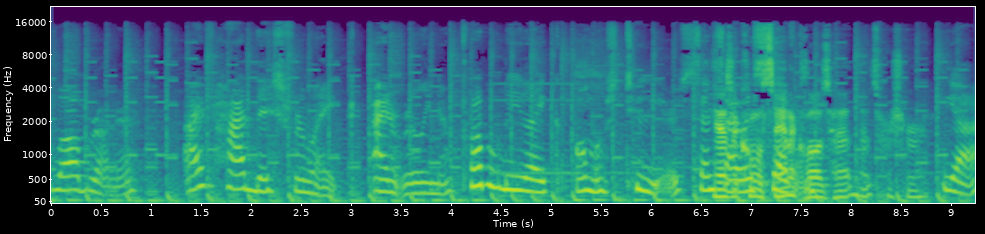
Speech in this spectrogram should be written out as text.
Blob Runner. I've had this for like I don't really know, probably like almost two years since I was He has a cool Santa seven. Claus hat, that's for sure. Yeah,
